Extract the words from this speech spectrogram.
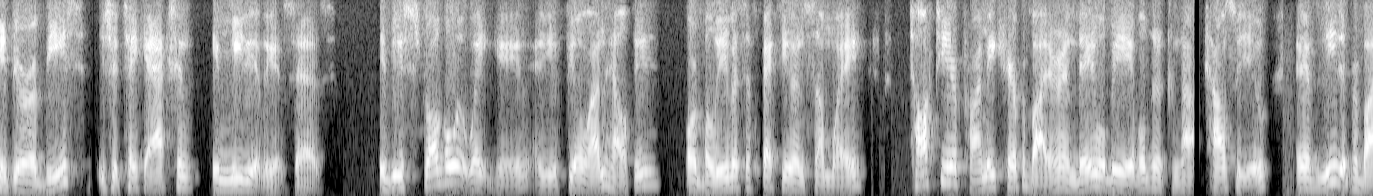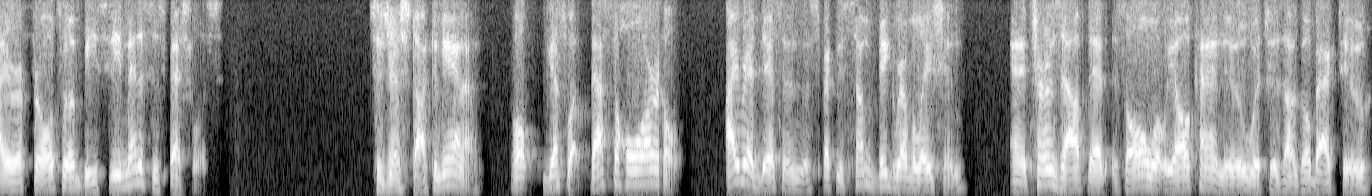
If you're obese, you should take action immediately, it says. If you struggle with weight gain and you feel unhealthy or believe it's affecting you in some way, talk to your primary care provider and they will be able to counsel you and if needed provide a referral to obesity medicine specialist. Suggests Dr. Viana. Well, guess what? That's the whole article. I read this and expected some big revelation, and it turns out that it's all what we all kind of knew, which is I'll go back to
